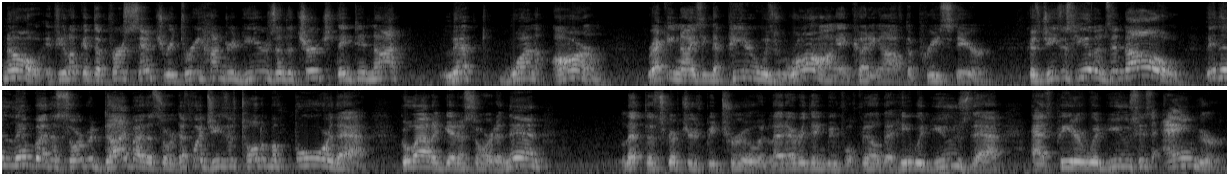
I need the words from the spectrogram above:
No, if you look at the first century, 300 years of the church, they did not lift one arm, recognizing that Peter was wrong in cutting off the priest's ear. Because Jesus healed him and said, No, they didn't live by the sword, but died by the sword. That's why Jesus told him before that go out and get a sword. And then let the scriptures be true and let everything be fulfilled. That he would use that as Peter would use his anger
